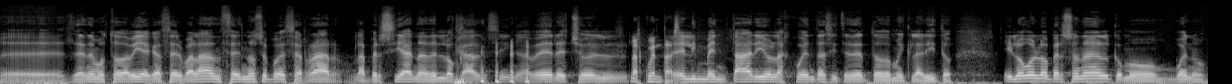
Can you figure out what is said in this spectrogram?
eh, tenemos todavía que hacer balance, no se puede cerrar la persiana del local sin haber hecho el, Las cuentas. el inventario, las cuentas y tener todo muy clarito. Y luego en lo personal, como bueno,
